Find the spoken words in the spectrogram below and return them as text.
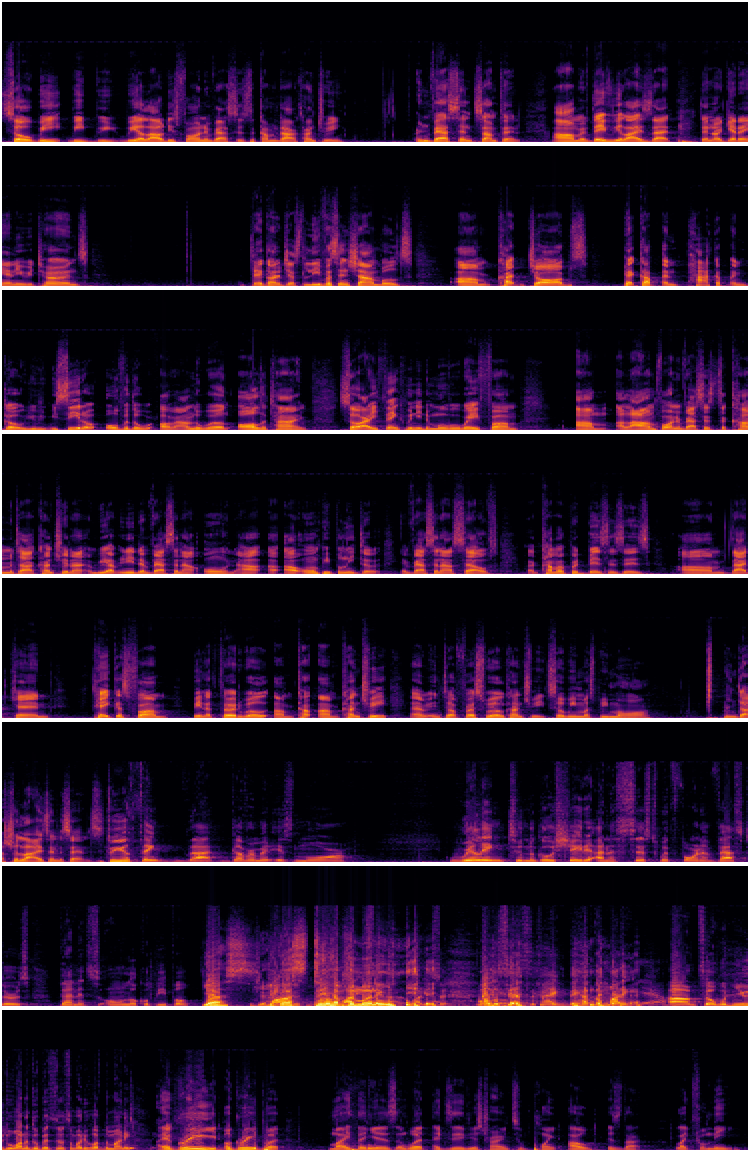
So we, we, we, we allow these foreign investors to come to our country, invest in something. Um, if they realize that they're not getting any returns, they're going to just leave us in shambles, um, cut jobs, pick up and pack up and go. You, we see it over the around the world all the time. So I think we need to move away from um, allowing foreign investors to come into our country, and uh, we have, we need to invest in our own. Our, our- our own people need to invest in ourselves, uh, come up with businesses um, that can take us from being a third world um, co- um, country um, into a first world country. So we must be more industrialized in a sense. Do you think that government is more willing to negotiate it and assist with foreign investors than its own local people? Yes, Why? because they have Why the do you say money. that? Why do you say- well, but see, that's the thing. They have the money. um, so wouldn't you want to do business with somebody who have the money? I agreed, agreed. But my thing is, and what Xavier is trying to point out is that, like for me,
